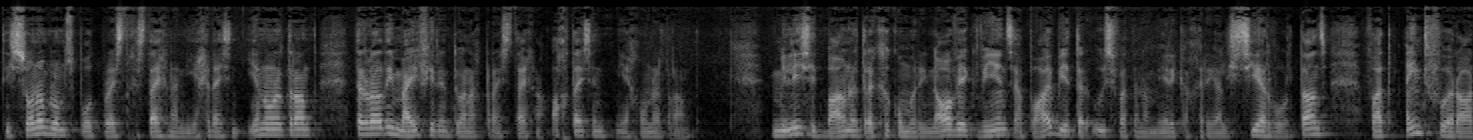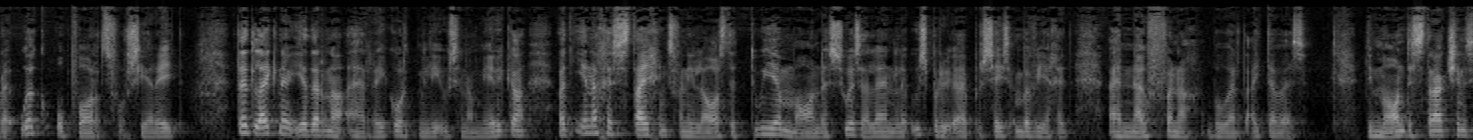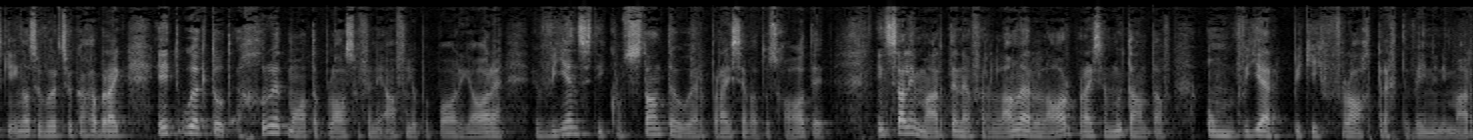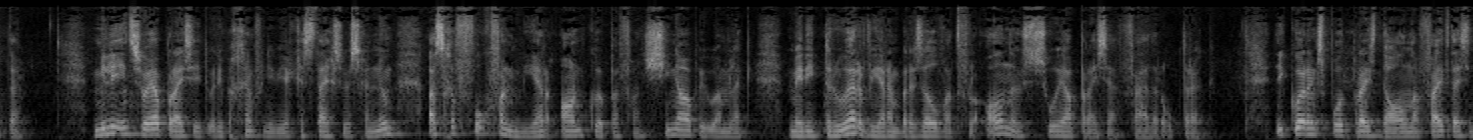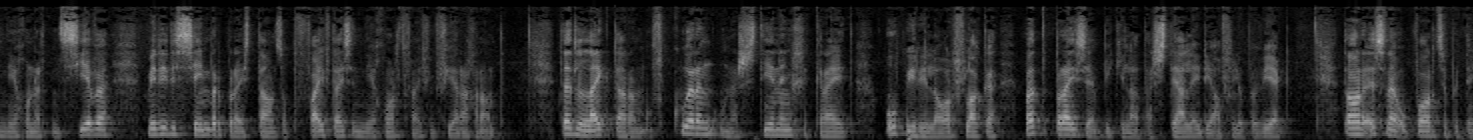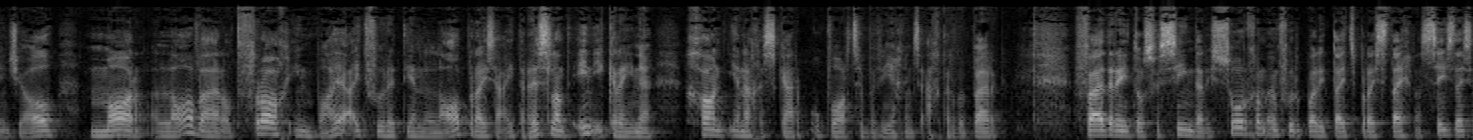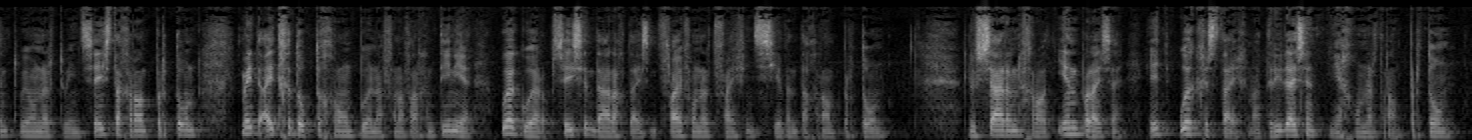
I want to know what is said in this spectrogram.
Die sonneblom spotprys het gestyg na R9100 terwyl die Mei 24 prys styg na R8900. Mielies het baie onder druk gekom oor die naweek weens 'n baie beter oes wat in Amerika gerealiseer word tans wat eindvoorrade ook opwaarts forceer het. Dit lyk nou eerder na 'n rekord mielieoes in Amerika wat enige stygings van die laaste 2 maande soos hulle in hulle oesproses in beweeg het, en nou vinnig behoort uit te wis. Demand destruction, as ek die Engelse woord sou kan gebruik, het ook tot 'n groot mate plaasgevind in die afgelope paar jare weens die konstante hoër pryse wat ons gehad het. En sal die markte nou vir langer laer pryse moet handhaaf om weer bietjie vraag terug te wen in die markte. Mielie en soja pryse het oor die begin van die week gestyg soos genoem as gevolg van meer aankope van China op die oomblik met die droër weer in Brasil wat veral nou soja pryse verder opdruk. Die koringspotprys daal na 5907 met die Desemberprys tans op R5945. Dit lyk daarom of koring ondersteuning gekry het op hierdie laer vlakke wat pryse bietjie laat herstel het die afgelope week. Daar is nou opwaartse potensiaal, maar lae wêreld vraag en baie uitvoere teen lae pryse uit Rusland en Oekraïne gaan enige skerp opwaartse bewegings egter beperk. Verder het ons gesien dat die sorghum invoerpariteitsprys styg na R6262 per ton met uitgedopte grondbone vanaf Argentinië, ook hoër op R36575 per ton. Lucerne graad 1 pryse het ook gestyg na R3900 per ton.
